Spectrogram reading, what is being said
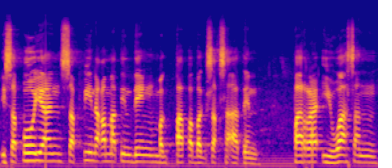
isa po yan sa pinakamatinding magpapabagsak sa atin para iwasan,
